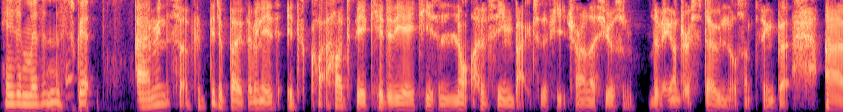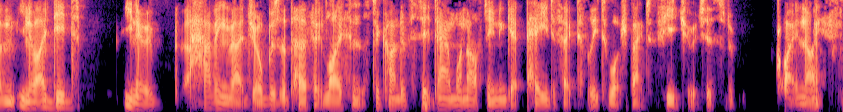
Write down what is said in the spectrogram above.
hidden within the script I mean, it's sort of a bit of both. I mean, it's it's quite hard to be a kid of the '80s and not have seen Back to the Future unless you're sort of living under a stone or something. But um, you know, I did. You know, having that job was the perfect license to kind of sit down one afternoon and get paid effectively to watch Back to the Future, which is sort of quite a nice,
